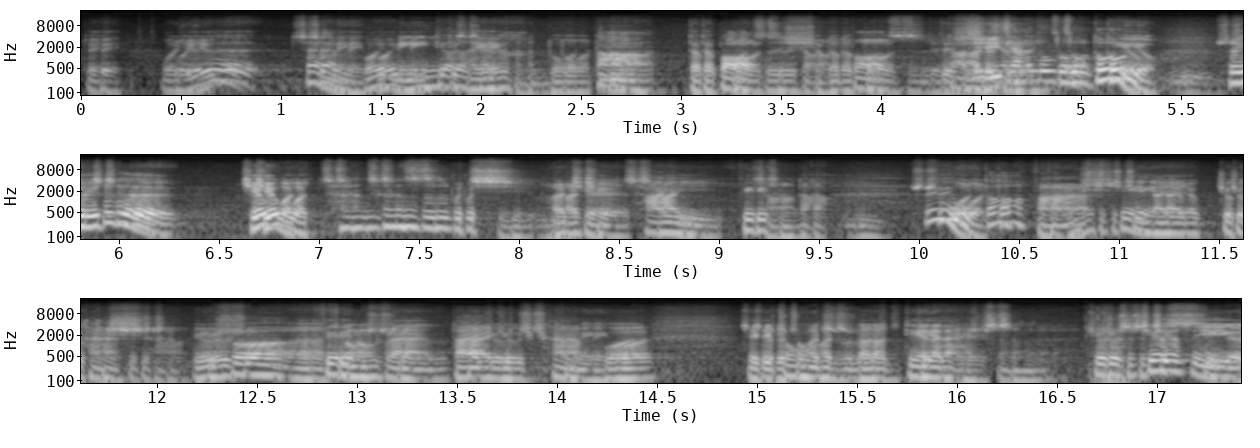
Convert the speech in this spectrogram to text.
对，我觉得在美国民意调查有很多大的报纸、小的报纸，谁家都都有，所以这个结果参参差不齐，而且差异非常大。所以我倒反而是建议大家就看市场，比如说呃，非农出来，大家就去看美国。这个综合指数跌了还是升了？就直接是一个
